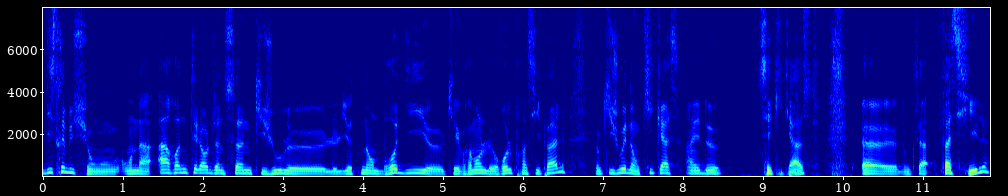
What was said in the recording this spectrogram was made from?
distribution, on a Aaron Taylor Johnson qui joue le, lieutenant Brody, euh, qui est vraiment le rôle principal. Donc, il jouait dans Kick-Ass 1 et 2 c'est qui casse. Euh, donc ça, facile.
